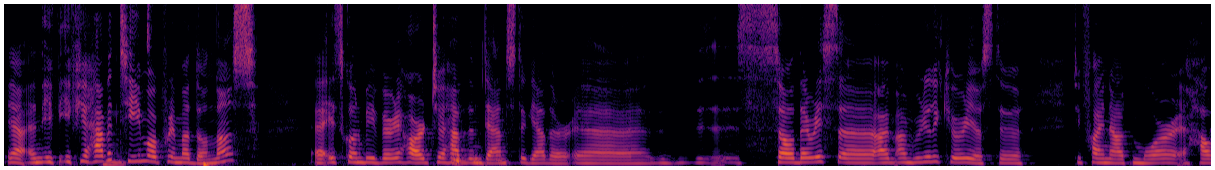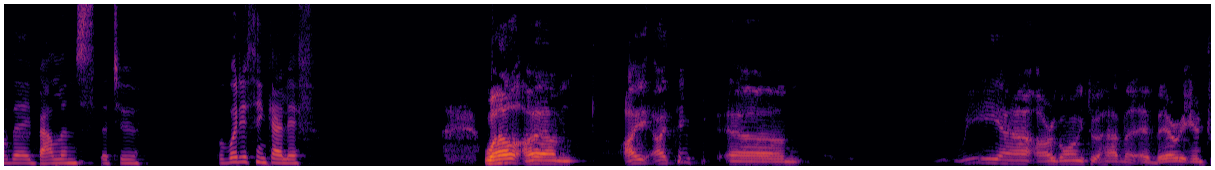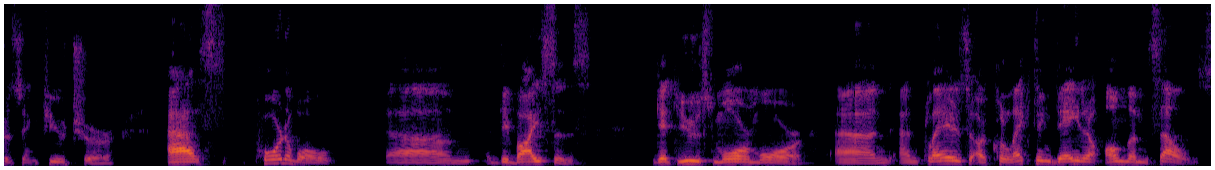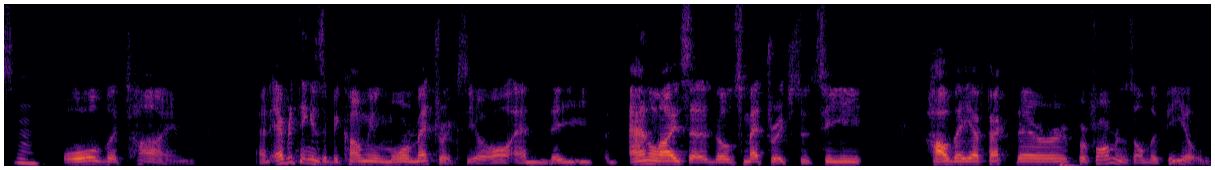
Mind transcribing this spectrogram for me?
yeah and if, if you have a mm. team of prima donnas uh, it's going to be very hard to have them dance together uh, so there is uh, I'm, I'm really curious to to find out more how they balance the two what do you think Eilif? well um, I, I think um, we uh, are going to have a, a, very interesting future as portable um, devices get used more and more, and and players are collecting data on themselves mm. all the time. And everything is becoming more metrics, you know, and they analyze uh, those metrics to see how they affect their performance on the field.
